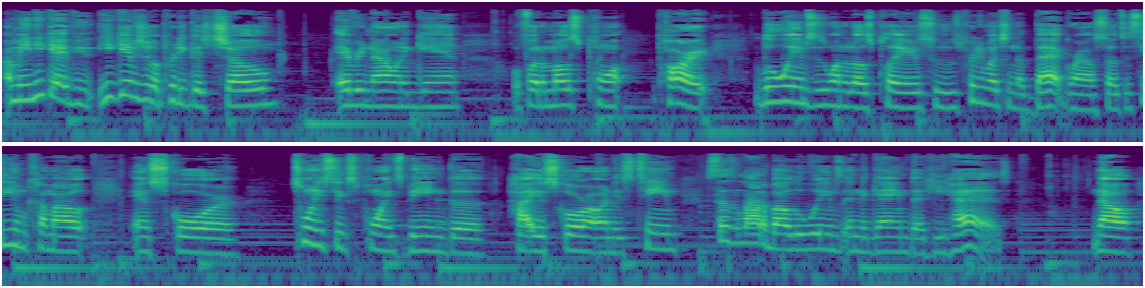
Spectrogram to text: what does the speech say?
I mean, he gave you he gives you a pretty good show every now and again, but for the most part, Lou Williams is one of those players who's pretty much in the background. So to see him come out and score 26 points, being the highest scorer on his team, says a lot about Lou Williams in the game that he has. Now,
